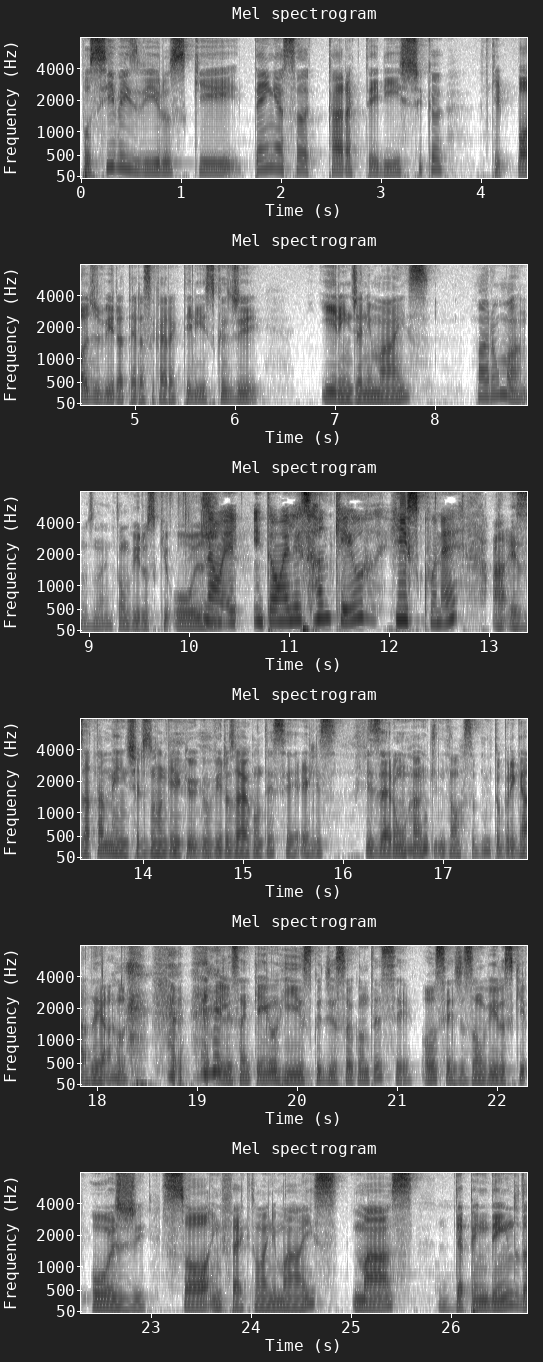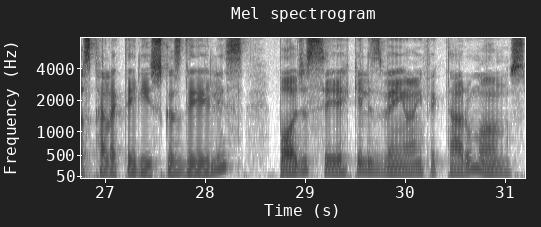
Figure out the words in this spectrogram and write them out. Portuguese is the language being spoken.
possíveis vírus que têm essa característica, que pode vir a ter essa característica de irem de animais para humanos, né? Então, vírus que hoje. Não, ele- então eles ranqueiam o risco, né? Ah, exatamente. Eles não ranqueiam que, que o vírus vai acontecer. Eles fizeram um ranking. Nossa, muito obrigado, Yala. Eles ranqueiam o risco disso acontecer. Ou seja, são vírus que hoje só infectam animais, mas, dependendo das características deles, pode ser que eles venham a infectar humanos.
